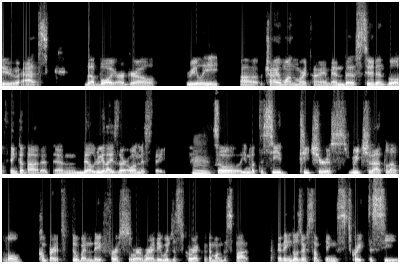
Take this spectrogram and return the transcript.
to ask the boy or girl, really uh, try one more time, and the student will think about it and they'll realize their own mistake. Hmm. So you know to see teachers reach that level compared to when they first were, where they would just correct them on the spot. I think those are some things great to see.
